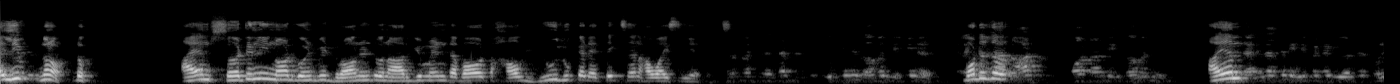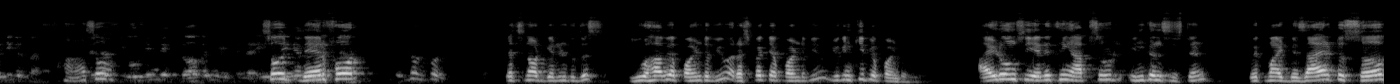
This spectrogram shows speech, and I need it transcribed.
i leave no no look i am certainly not going to be drawn into an argument about how you look at ethics and how i see ethics So, but that- that is using the government machinery. What is the- are Not, what are the government machinery? i am That is as an independent, you are the political party. Huh, so- is Using the government machinery. so therefore no, no, let's not get into this. You have your point of view i respect your point of view you can keep your point of view. I don't see anything absolute inconsistent with my desire to serve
